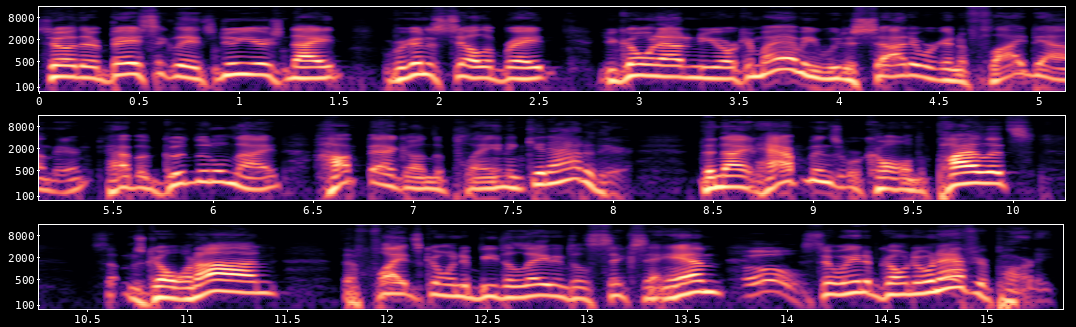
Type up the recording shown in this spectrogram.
So they're basically, it's New Year's night. We're going to celebrate. You're going out of New York and Miami. We decided we're going to fly down there, have a good little night, hop back on the plane, and get out of there. The night happens. We're calling the pilots. Something's going on. The flight's going to be delayed until 6 a.m. Oh. So we end up going to an after party.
